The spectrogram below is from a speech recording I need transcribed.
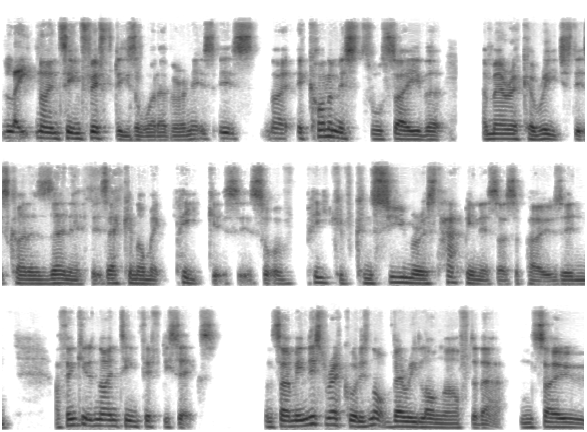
late 1950s or whatever, and it's it's like economists will say that America reached its kind of zenith, its economic peak, its, its sort of peak of consumerist happiness, I suppose, in I think it was 1956. And so, I mean, this record is not very long after that. And so,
